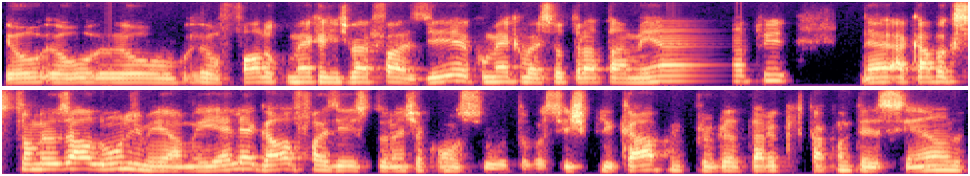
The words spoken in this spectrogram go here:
eu, eu, eu, eu falo como é que a gente vai fazer, como é que vai ser o tratamento, e né, acaba que são meus alunos mesmo. E é legal fazer isso durante a consulta, você explicar para o proprietário o que está acontecendo,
